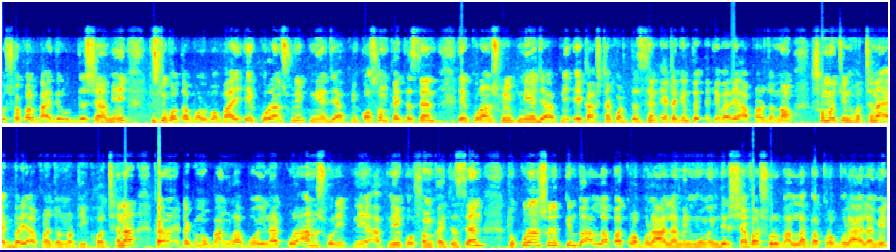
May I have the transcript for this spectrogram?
ওই সকল ভাইদের উদ্দেশ্যে আমি কিছু কথা বলব। ভাই, এই কোরআন শরীফ নিয়ে যে আপনি কসম খাইতেছেন, এই কোরআন শরীফ নিয়ে যে আপনি এই কাজটা করতেছেন, এটা কিন্তু একেবারে আপনার জন্য সমীচীন হচ্ছে না, একবারে আপনার জন্য ঠিক হচ্ছে না। কারণ এটা কোনো বাংলা বই না, কোরআন শরীফ নিয়ে আপনি কসম খাইতেছেন, তো কোরআন শরীফ কিন্তু আল্লাহ পাক রব্বুল আলামিন মুমিনদের শেফা স্বরূপ আল্লাহ পাক রব্বুল আলামিন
